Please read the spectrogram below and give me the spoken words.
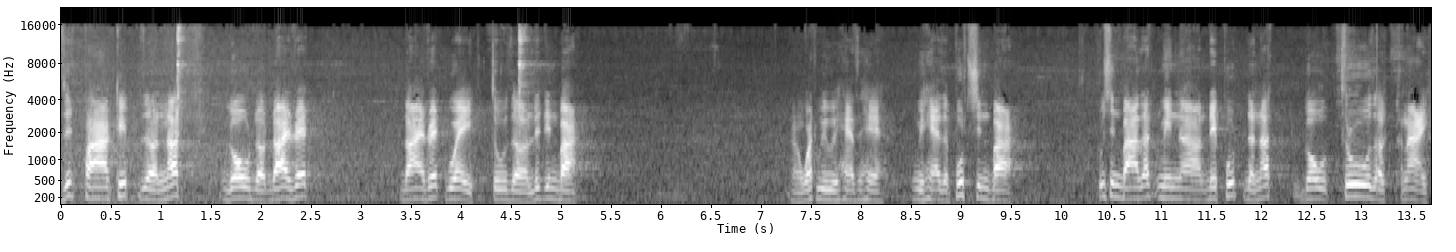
This bar keep the nut go the direct direct way to the leading bar. And what we have here? We have the pushing bar. Pushing bar that means uh, they put the nut go through the knife.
